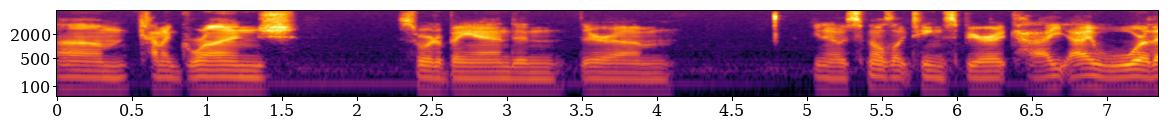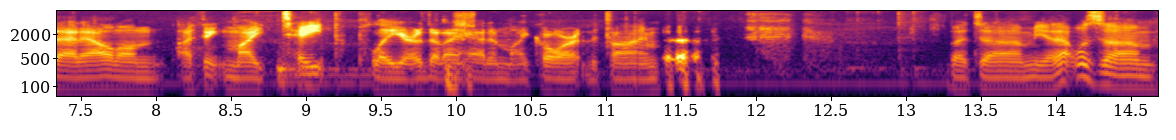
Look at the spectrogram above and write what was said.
um, kind of grunge sort of band. And they're, um, you know, it smells like Teen Spirit. I, I wore that out on, I think, my tape player that I had in my car at the time. but um, yeah, that was, um,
